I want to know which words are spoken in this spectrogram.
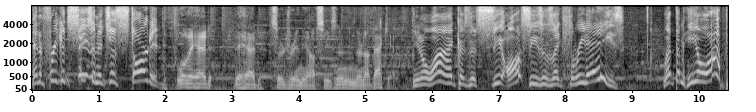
and a freaking season it just started? Well, they had they had surgery in the offseason, and they're not back yet. You know why? Because the off season's like three days. Let them heal up.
